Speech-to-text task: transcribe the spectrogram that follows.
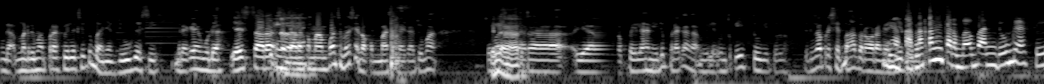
nggak menerima privilege itu banyak juga sih mereka yang udah ya secara Benar. secara kemampuan sebenarnya sendok emas mereka cuma cuma Benar. secara ya pilihan hidup mereka nggak milih untuk itu gitu loh jadi nggak appreciate banget orang-orang kayak Ya gitu karena kan terbeban juga sih.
